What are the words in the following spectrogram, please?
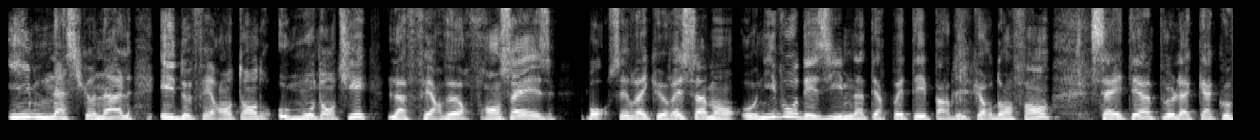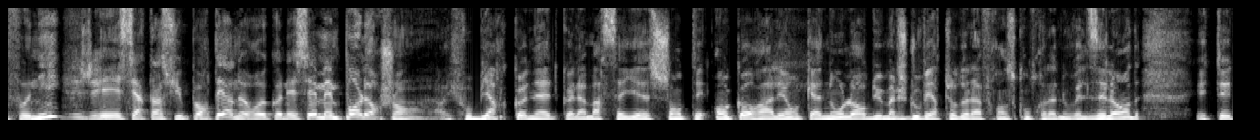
hymne national et de faire entendre au monde entier la ferveur française. Bon, c'est vrai que récemment, au niveau des hymnes interprétés par des chœurs d'enfants, ça a été un peu la cacophonie et certains supporters ne reconnaissaient même pas leur chant. Alors, il faut bien reconnaître que la Marseillaise chantée en chorale et en canon lors du match d'ouverture de la France contre la Nouvelle-Zélande était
